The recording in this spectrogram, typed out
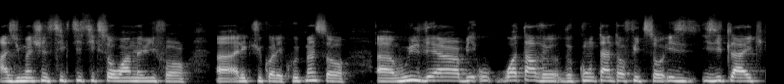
as you mentioned 60601 maybe for uh, electrical equipment so uh, will there be what are the, the content of it so is is it like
